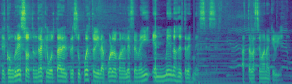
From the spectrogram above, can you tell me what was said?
El Congreso tendrá que votar el presupuesto y el acuerdo con el FMI en menos de tres meses. Hasta la semana que viene.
